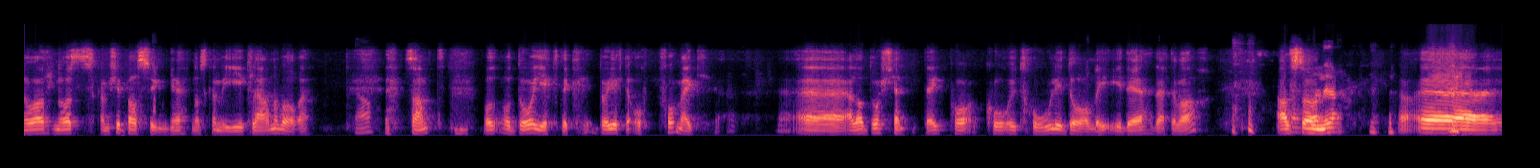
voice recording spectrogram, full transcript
nå, nå skal vi ikke bare synge, nå skal vi gi klærne våre. Ja. sant? Og, og da, gikk det, da, gikk det, opp for meg eh, Eller da kjente jeg på hvor utrolig dårlig idé dette var. Altså eh,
